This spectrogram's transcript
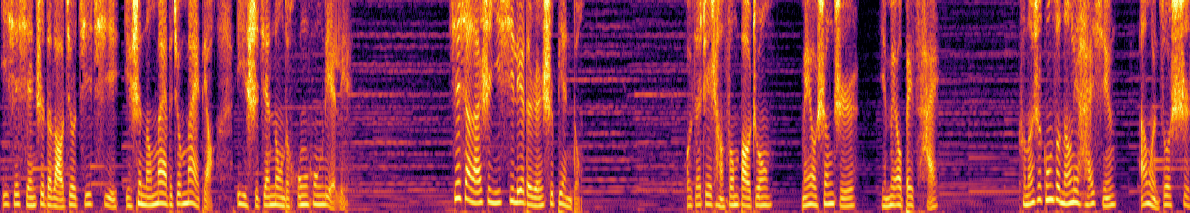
一些闲置的老旧机器也是能卖的就卖掉，一时间弄得轰轰烈烈。接下来是一系列的人事变动。我在这场风暴中没有升职，也没有被裁。可能是工作能力还行，安稳做事，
